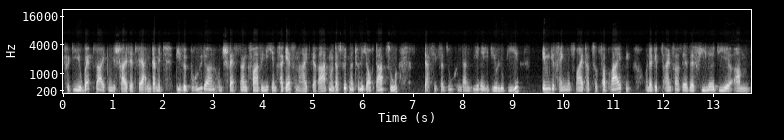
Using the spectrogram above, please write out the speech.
für die Webseiten geschaltet werden, damit diese Brüder und Schwestern quasi nicht in Vergessenheit geraten. Und das führt natürlich auch dazu, dass sie versuchen, dann ihre Ideologie im Gefängnis weiter zu verbreiten. Und da gibt es einfach sehr, sehr viele, die ähm,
